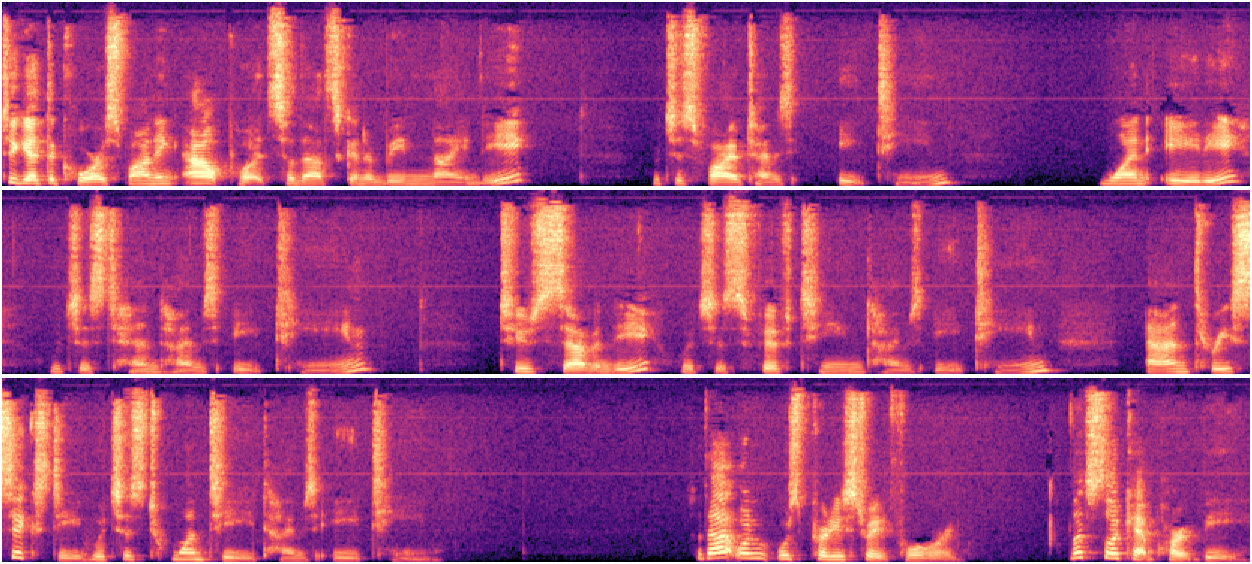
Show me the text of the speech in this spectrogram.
to get the corresponding output. So that's going to be 90, which is 5 times 18, 180, which is 10 times 18, 270, which is 15 times 18, and 360, which is 20 times 18. So that one was pretty straightforward. Let's look at part B.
